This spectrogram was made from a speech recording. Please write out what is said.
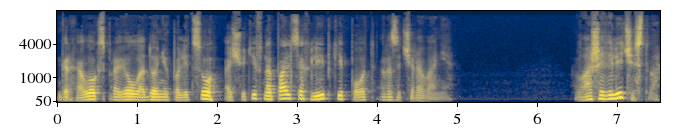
Горхолокс провел ладонью по лицу, ощутив на пальцах липкий пот разочарования. «Ваше Величество!»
